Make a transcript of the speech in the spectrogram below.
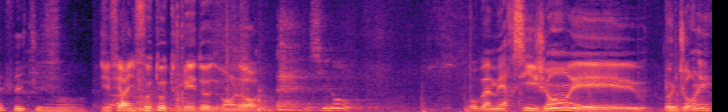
Effectivement. Je vais faire une photo tous les deux devant l'orgue. Sinon, Bon ben merci Jean et bonne journée.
